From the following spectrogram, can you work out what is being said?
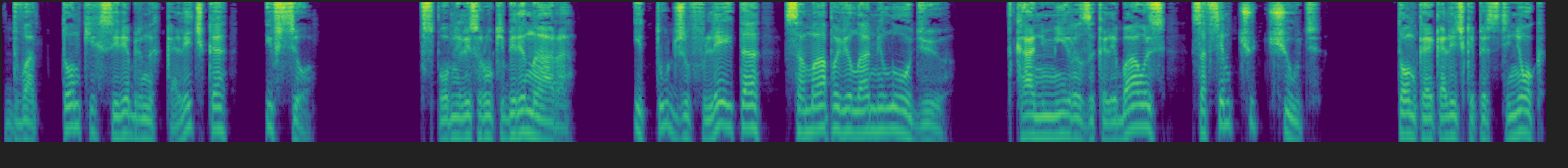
Два тонких серебряных колечка и все. Вспомнились руки Беринара, и тут же флейта сама повела мелодию. Ткань мира заколебалась совсем чуть-чуть. Тонкое колечко-перстенек,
